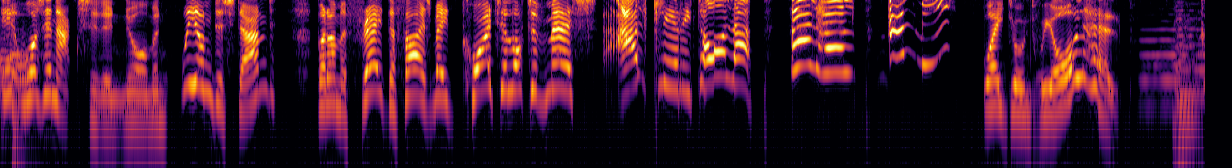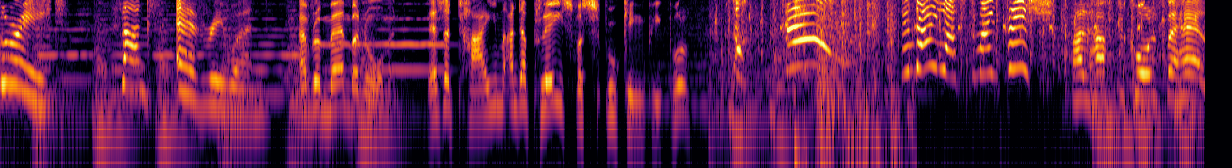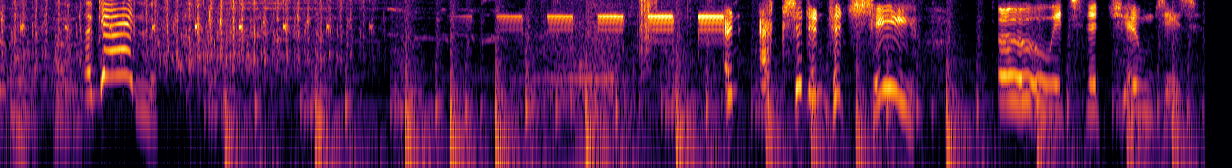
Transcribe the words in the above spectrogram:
It was an accident, Norman. We understand. But I'm afraid the fire's made quite a lot of mess. I'll clear it all up. I'll help. And me. Why don't we all help? Great! Thanks, everyone. And remember, Norman, there's a time and a place for spooking people. Oh, ow! And I lost my fish. I'll have to call for help. Again! An accident at sea. Oh, it's the Joneses.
